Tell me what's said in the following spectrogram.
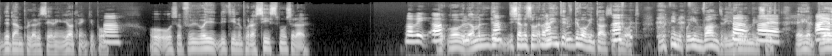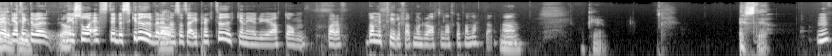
Det är den polariseringen jag tänker på. Ja. Och, och så, för vi var ju lite inne på rasism och sådär. Vad vi, ja. Va- Var vi det? Ja, men det, Ja. det kändes som... Nej, men inte, det var vi inte alls, förlåt. Vi var inne på invandringen, Ja, om ja. Jag är helt, Ja, jag är vet. helt Jag tänkte det är så SD beskriver det, men så att säga, i praktiken är det ju att de bara, de är till för att Moderaterna ska ta makten. Mm. Okej. SD. Mm.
